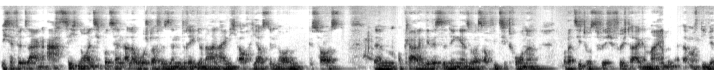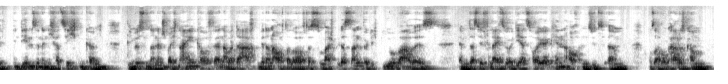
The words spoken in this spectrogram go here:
ich würde sagen, 80, 90 Prozent aller Rohstoffe sind regional eigentlich auch hier aus dem Norden gesourced. Ähm, und klar, dann gewisse Dinge, sowas auch wie Zitrone oder Zitrusfrüchte allgemein, ähm, auf die wir in dem Sinne nicht verzichten können, die müssen dann entsprechend eingekauft werden. Aber da achten wir dann auch darauf, dass zum Beispiel das dann wirklich Bioware ist, ähm, dass wir vielleicht sogar die Erzeuger kennen, auch in Süd, ähm, unsere Avocados kommen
